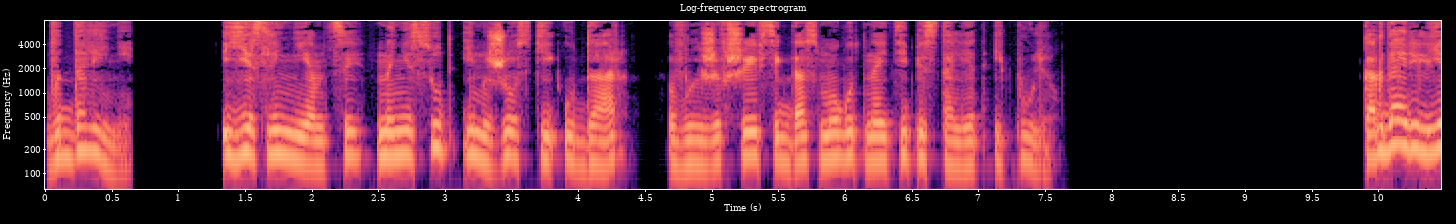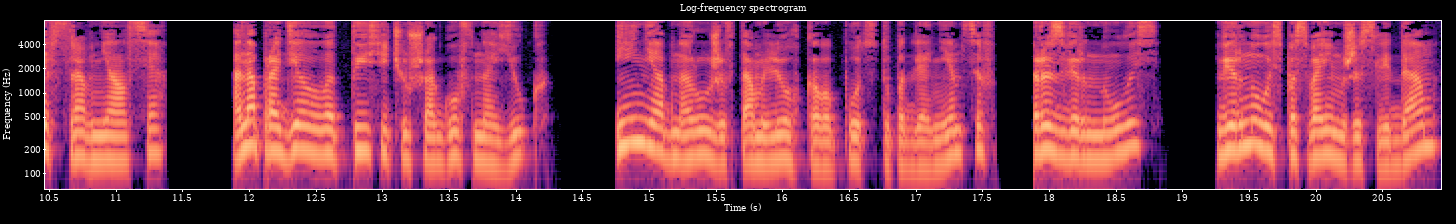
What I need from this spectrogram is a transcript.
в отдалении. Если немцы нанесут им жесткий удар, выжившие всегда смогут найти пистолет и пулю. Когда рельеф сравнялся, она проделала тысячу шагов на юг и, не обнаружив там легкого подступа для немцев, развернулась, вернулась по своим же следам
